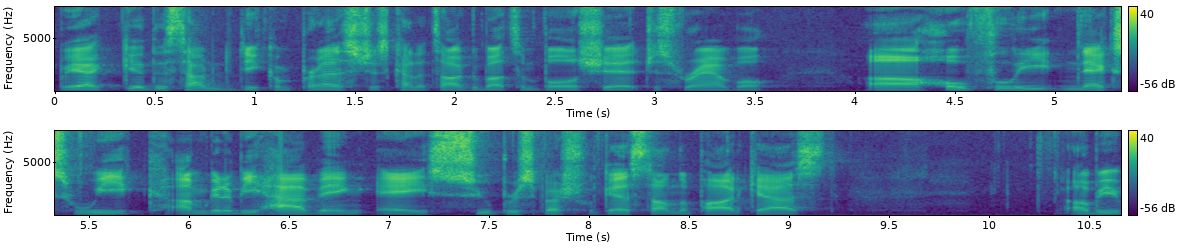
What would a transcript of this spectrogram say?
but yeah, give this time to decompress, just kind of talk about some bullshit, just ramble. Uh, hopefully, next week, I'm going to be having a super special guest on the podcast. I'll be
